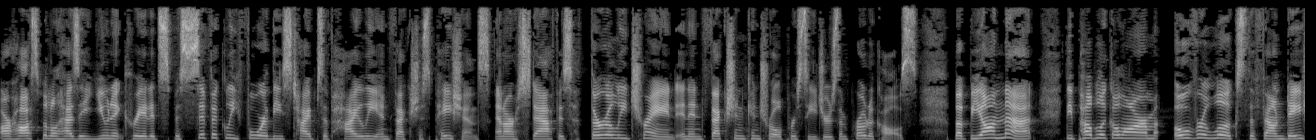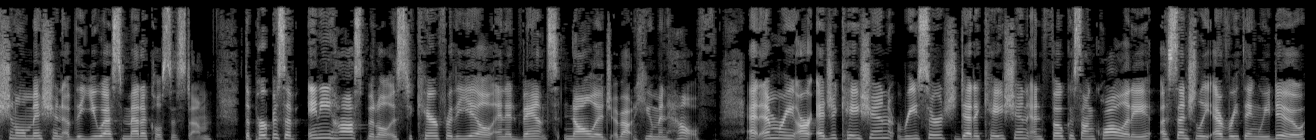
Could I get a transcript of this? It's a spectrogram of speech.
Our hospital has a unit created specifically for these types of highly infectious patients, and our staff is thoroughly trained in infection control procedures and protocols. But beyond that, the public alarm overlooks the foundational mission of the U.S. medical system. The purpose of any hospital is to care for the ill and advance knowledge about human health. At Emory, our education, research, dedication, and focus on quality, essentially everything we do,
